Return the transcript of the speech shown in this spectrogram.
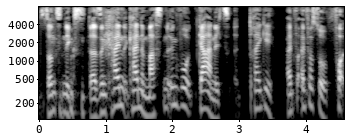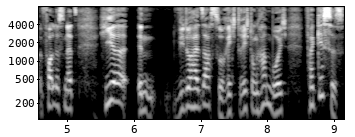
sonst nix. Da sind keine, keine Masten irgendwo, gar nichts. 3G. Einfach, einfach so, voll, volles Netz. Hier in, wie du halt sagst, so Richt, Richtung Hamburg, vergiss es.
